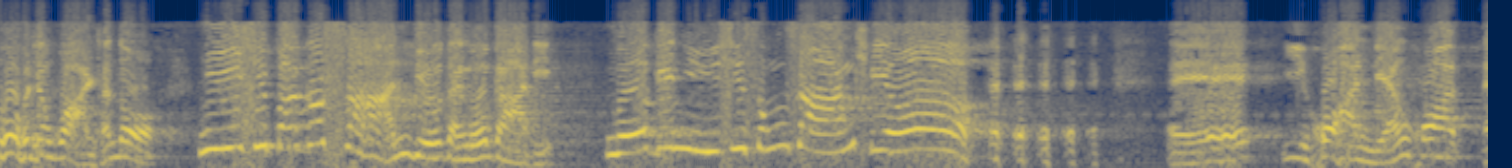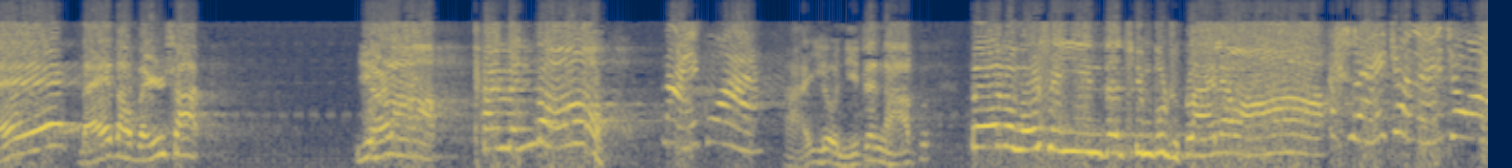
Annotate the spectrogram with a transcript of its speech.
昨天晚上喏，女婿把个伞留在我家里，我给女婿送上去哦。哎，一环两环，哎，来到门上，女儿啦，开门喽！哪一关？哎呦，你这伢子，伯伯我声音都听不出来了啊！来着来着啊！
